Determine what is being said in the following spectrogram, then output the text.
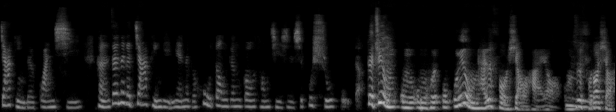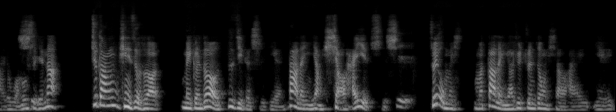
家庭的关系，可能在那个家庭里面，那个互动跟沟通其实是不舒服的。对，其实我们我们我们回我我因为我们还是否小孩哦，我们是嗯否到小孩的网络时间。那就刚刚心理师有说到，每个人都有自己的时间，大人一样，小孩也是。是所以我们我们大人也要去尊重小孩，也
